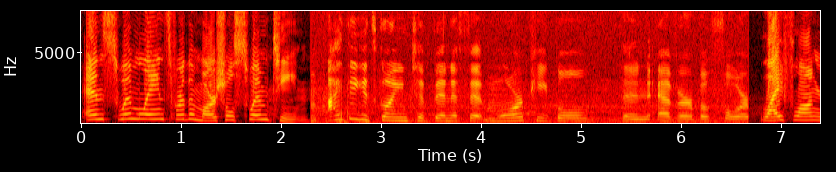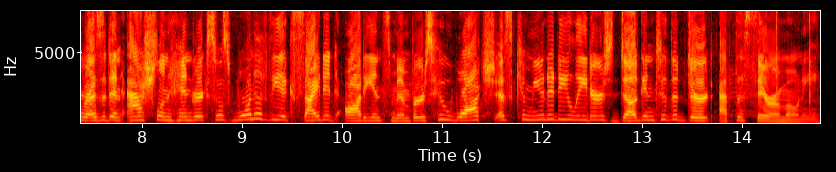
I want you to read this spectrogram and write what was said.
and swim lanes for the Marshall swim team. I think it's going to benefit more people than ever before. Lifelong resident Ashlyn Hendricks was one of the excited audience members who watched as community leaders dug into the dirt at the ceremony.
